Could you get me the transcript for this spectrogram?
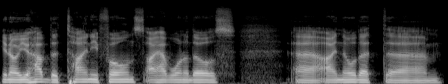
you know you have the tiny phones. I have one of those. Uh, I know that. Um,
